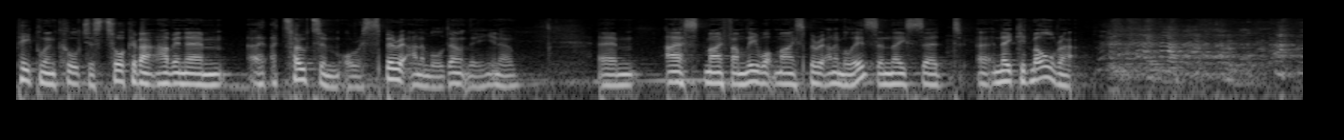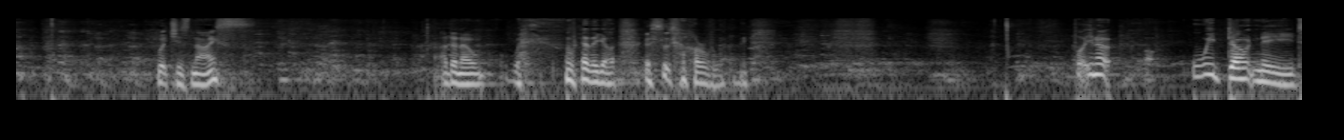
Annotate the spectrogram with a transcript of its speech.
people and cultures talk about having um, a, a, totem or a spirit animal, don't they? You know, um, I asked my family what my spirit animal is, and they said uh, a naked mole rat, which is nice. I don't know where, where they go. It's such a horrible thing. But you know, we don't need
